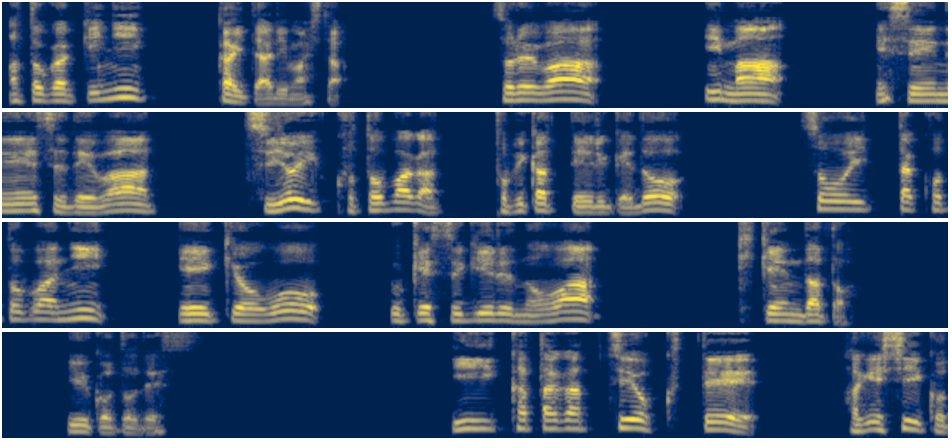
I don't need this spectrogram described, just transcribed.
後書きに書いてありました。それは今 SNS では強い言葉が飛び交っているけど、そういった言葉に影響を受けすぎるのは危険だということです。言い方が強くて激しい言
